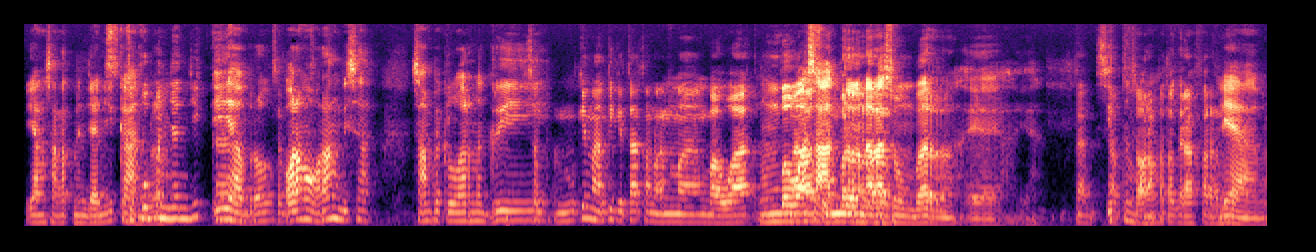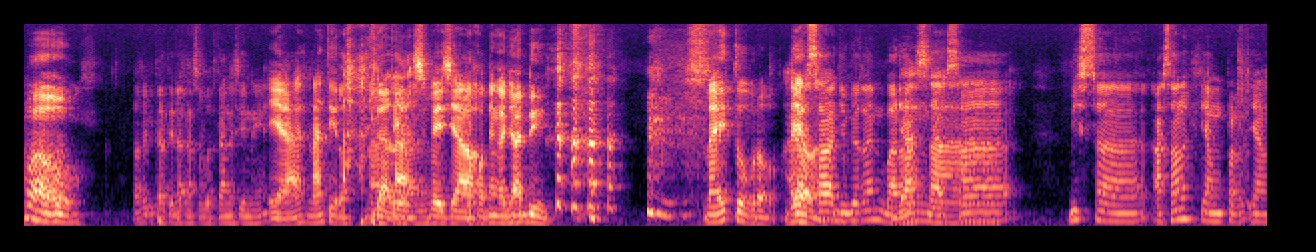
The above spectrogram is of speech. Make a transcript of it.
yang sangat menjanjikan cukup bro. menjanjikan iya bro orang-orang bisa sampai ke luar negeri mungkin nanti kita akan membawa membawa narasumber. satu narasumber iya iya iya dan Itu, seorang fotografer iya wow tapi kita tidak akan sebutkan di sini Iya, nantilah Nanti adalah lah. spesial. takutnya nggak jadi Nah, itu, Bro. jasa Ayolah. juga kan barang Jasa. jasa. bisa asal yang per, yang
